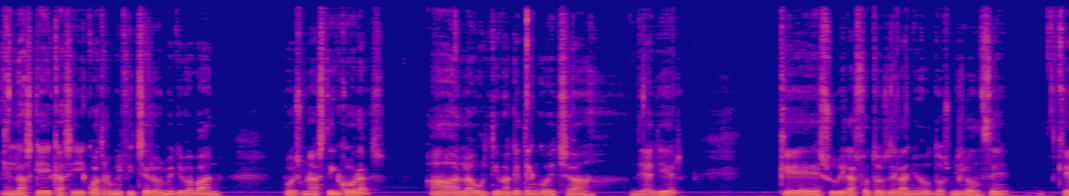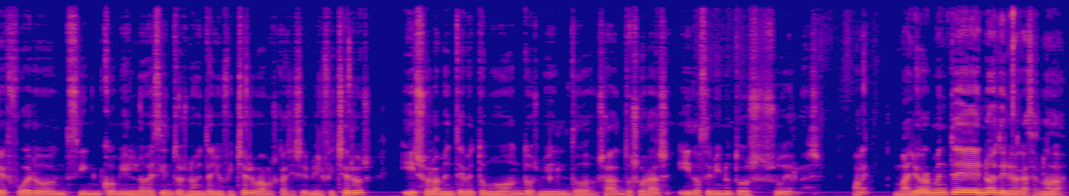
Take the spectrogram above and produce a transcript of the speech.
en las que casi 4.000 ficheros me llevaban pues unas 5 horas a la última que tengo hecha de ayer que subí las fotos del año 2011 que fueron 5.991 ficheros, vamos, casi 6.000 ficheros, y solamente me tomó 2.000, o sea, 2 horas y 12 minutos subirlas. Mayormente no he tenido que hacer nada.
